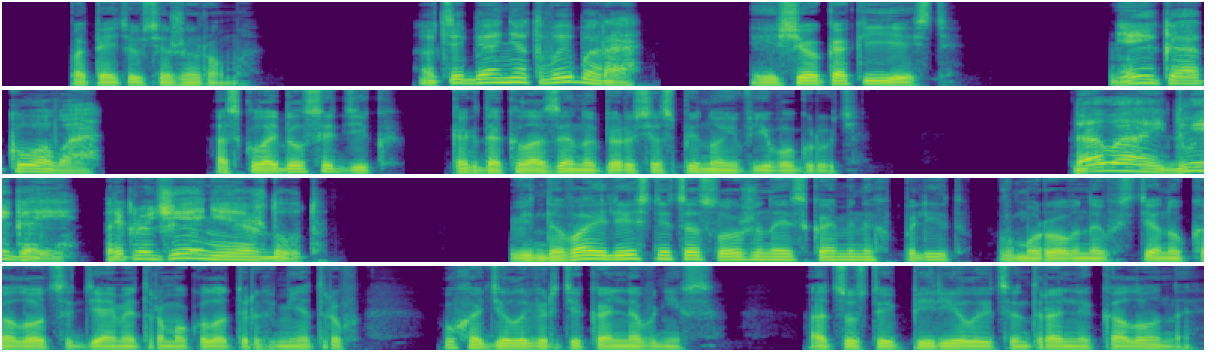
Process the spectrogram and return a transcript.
— попятился Жерома. У тебя нет выбора. Еще как есть. Никакого. Осклабился Дик, когда Клазен уперся спиной в его грудь. Давай, двигай, приключения ждут. Винтовая лестница, сложенная из каменных плит, вмурованных в стену колодца диаметром около трех метров, уходила вертикально вниз. Отсутствие перила и центральной колонны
